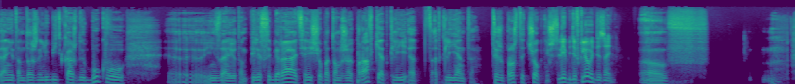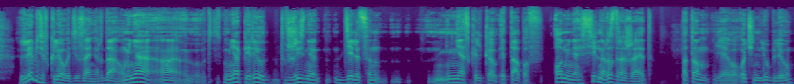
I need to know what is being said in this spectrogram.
они там должны любить каждую букву, э, я не знаю, ее там пересобирать, а еще потом же правки от, кли... от, от клиента. Ты же просто чокнешься. Лебедев клевый дизайн? Э, Лебедев клевый дизайнер, да. У меня, э, у меня период в жизни делится несколько этапов. Он меня сильно раздражает, потом я его очень люблю,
